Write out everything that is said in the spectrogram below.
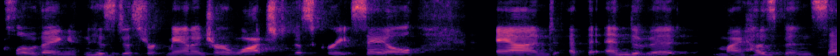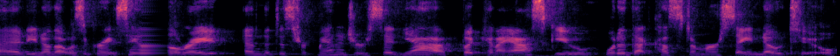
clothing and his district manager watched this great sale. And at the end of it, my husband said, you know, that was a great sale, right? And the district manager said, yeah, but can I ask you, what did that customer say no to?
